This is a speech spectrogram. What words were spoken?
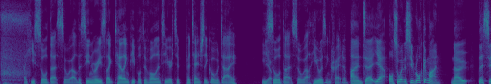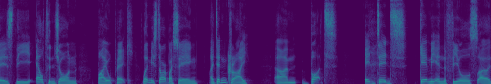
like he sold that so well. The scene where he's like telling people to volunteer to potentially go die. He Yep. sold that so well. He was incredible. And uh, yeah, also went to see Rocket Man. Now, this is the Elton John biopic. Let me start by saying I didn't cry, um, but it did get me in the feels. I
